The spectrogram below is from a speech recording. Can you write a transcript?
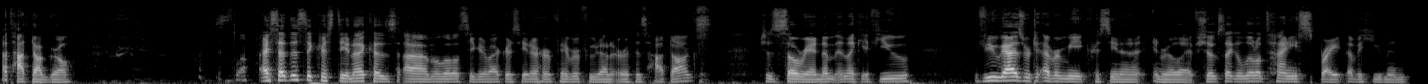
that's hot dog girl. I said this to Christina because um, a little secret about Christina: her favorite food on earth is hot dogs, which is so random. And like, if you if you guys were to ever meet Christina in real life, she looks like a little tiny sprite of a human,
